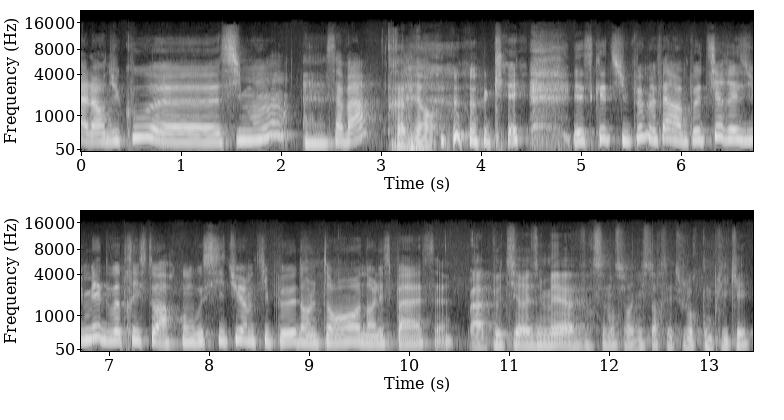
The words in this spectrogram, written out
Alors du coup, euh, Simon, euh, ça va? Très bien. Ok. Est-ce que tu peux me faire un petit résumé de votre histoire, qu'on vous situe un petit peu dans le temps, dans l'espace? Bah, petit résumé, euh, forcément sur une histoire c'est toujours compliqué.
